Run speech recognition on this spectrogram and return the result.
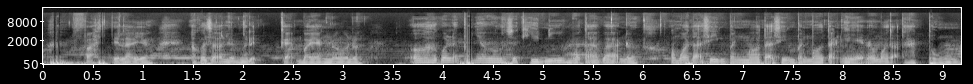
pastilah ya aku soalnya kayak bayang ngono. Oh aku lagi punya uang segini mau tak apa no. Oh mau tak simpen mau tak simpen mau tak ngene mau tak tabung.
